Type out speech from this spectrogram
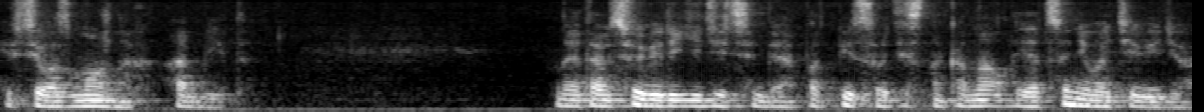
и всевозможных обид. На этом все. Берегите себя, подписывайтесь на канал и оценивайте видео.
